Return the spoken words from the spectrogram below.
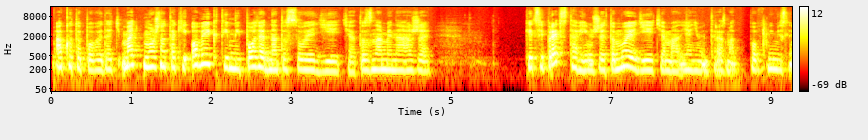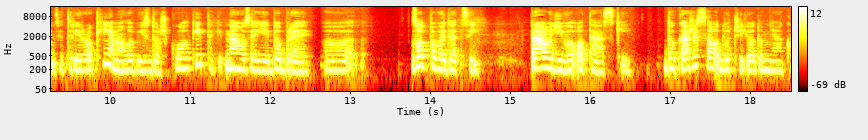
ako to povedať, mať možno taký objektívny pohľad na to svoje dieťa. To znamená, že keď si predstavím, že to moje dieťa má, ja neviem, teraz má, vymyslím si 3 roky a malo by ísť do škôlky, tak naozaj je dobré uh, zodpovedať si pravdivo otázky. Dokáže sa odlučiť odo mňa ako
